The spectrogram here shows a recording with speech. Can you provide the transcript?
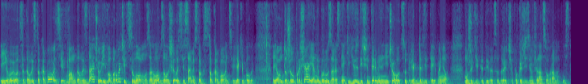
І ви оце дали 100 карбованців, вам дали здачу, і в обороті в цілому загалом залишились ті самі 100, 100 карбованців, як і були. Я вам дуже упрощаю, я не беру зараз ніякі юридичні терміни, нічого от супер, як для дітей. Поняв? Може, діти дивляться, до речі, покажіть їм фінансову грамотність.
